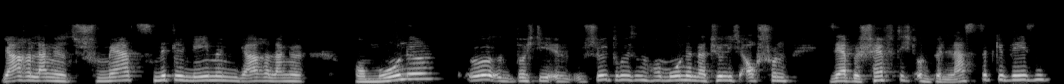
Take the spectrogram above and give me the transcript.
jahrelanges Schmerzmittel nehmen, jahrelange Hormone, äh, durch die Schilddrüsenhormone natürlich auch schon sehr beschäftigt und belastet gewesen.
